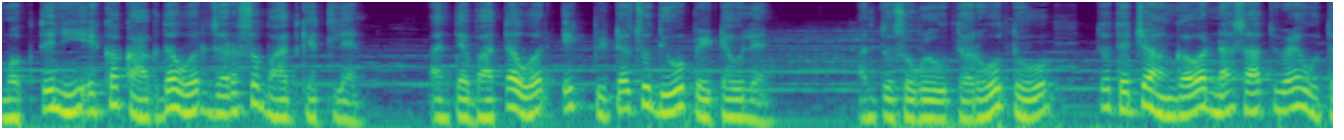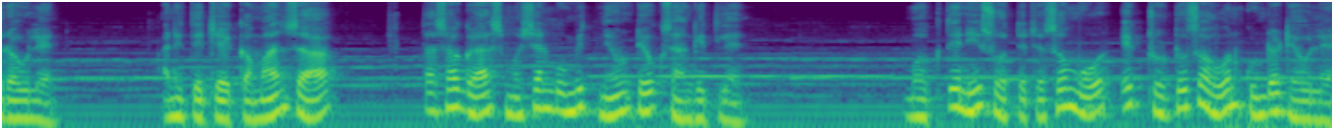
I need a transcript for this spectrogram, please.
मग त्यांनी एका कागदावर जरासं भात घेतल्यान आणि त्या भातावर एक पिठाचं दिवो पेटवल्यान आणि तो सगळं उतर होतो तो त्याच्या अंगावर ना सात वेळा उतरवल्यान आणि त्याच्या एका माणसाक त्या सगळ्या स्मशानभूमीत नेऊन ठेवूक सांगितले. मग त्यांनी स्वतःच्या समोर एक छोटंसं हवन कुंड ठेवले.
